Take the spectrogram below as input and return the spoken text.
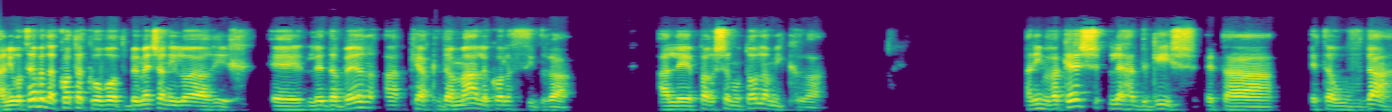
אני רוצה בדקות הקרובות, באמת שאני לא אאריך, לדבר כהקדמה לכל הסדרה על פרשנותו למקרא. אני מבקש להדגיש את, ה, את העובדה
